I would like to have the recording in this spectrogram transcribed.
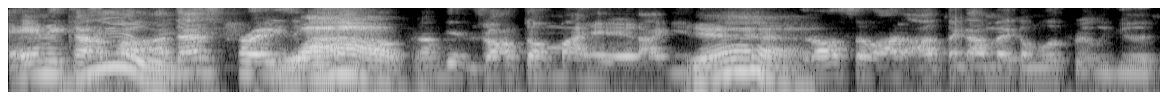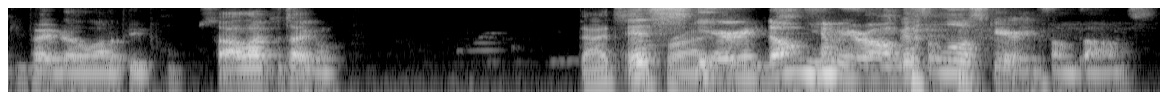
any kind of pile. That's crazy. Wow. I'm getting dropped on my head. I get it. Yeah. But also, I, I think I make them look really good compared to a lot of people. So I like to take them. That's It's surprising. scary. Don't get me wrong. It's a little scary sometimes.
